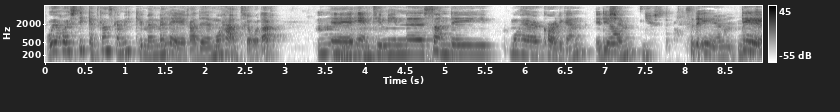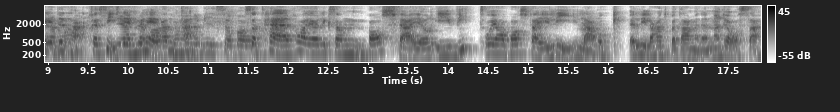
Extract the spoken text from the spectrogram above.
Och jag har ju stickat ganska mycket med melerade mohairtrådar. Mm, Eh, en till min eh, Sunday mohair cardigan edition. just det. Så det är en Det är den, mohair. precis, det är en Ja, melerad kan mohair. det bli så bara? Så att här har jag liksom basfärger i vitt och jag har basfärg i lila Mm. och, eller lila har jag inte börjat använda än, men rosa.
